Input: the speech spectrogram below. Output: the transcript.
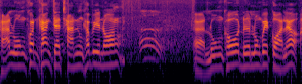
ขาลงค่อนข้างจะชันครับพี่น้องเอออ่าลุงเขาเดินลงไปก่อนแล้วเ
